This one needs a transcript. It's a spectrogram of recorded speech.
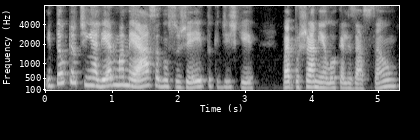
Então o que eu tinha ali era uma ameaça de um sujeito que diz que vai puxar a minha localização.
